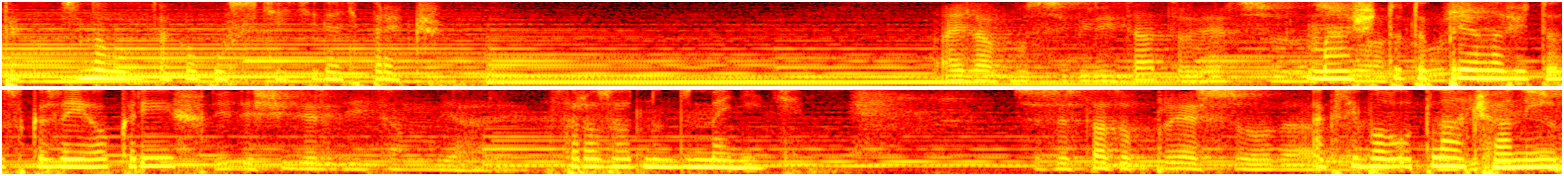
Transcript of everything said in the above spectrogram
tak znovu tak opustiť, dať preč. Máš túto príležitosť skrze jeho kríž sa rozhodnúť zmeniť. Ak si bol utláčaný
